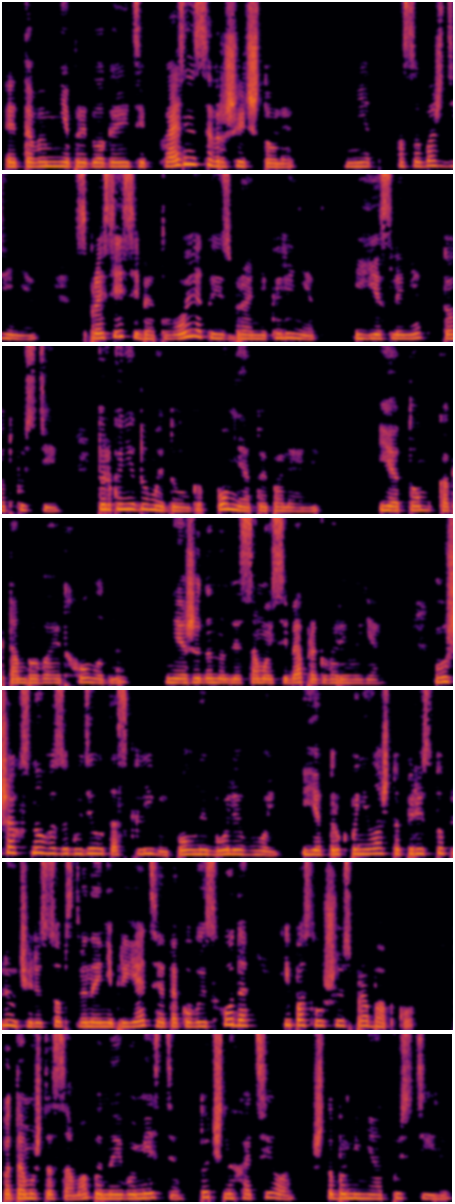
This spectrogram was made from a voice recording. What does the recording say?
Это вы мне предлагаете казнь совершить, что ли? Нет, освобождение. Спроси себя, твой это избранник или нет. И если нет, то отпусти. Только не думай долго, помни о той поляне. И о том, как там бывает холодно. Неожиданно для самой себя проговорила я. В ушах снова загудел тоскливый, полный боли вой, и я вдруг поняла, что переступлю через собственное неприятие такого исхода и послушаюсь про бабку, потому что сама бы на его месте точно хотела, чтобы меня отпустили.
